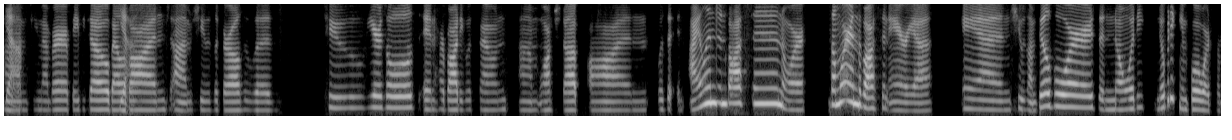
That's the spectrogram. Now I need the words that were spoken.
Yeah. Um, do you remember Baby Doe, Bella Yes. Bond? Um, she was a girl who was two years old, and her body was found um, washed up on was it an island in Boston or somewhere in the Boston area? And she was on billboards, and nobody nobody came forward for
